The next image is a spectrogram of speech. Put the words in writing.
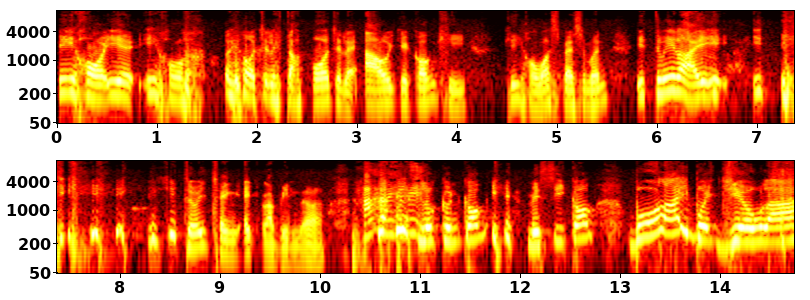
伊学伊伊学伊学一个大波一个拗嘅讲起，去学我 specimen，伊对来伊伊伊伊对情益那边啊，吓咩咩？六个讲伊咪是讲冇啦，伊袂摇啦，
